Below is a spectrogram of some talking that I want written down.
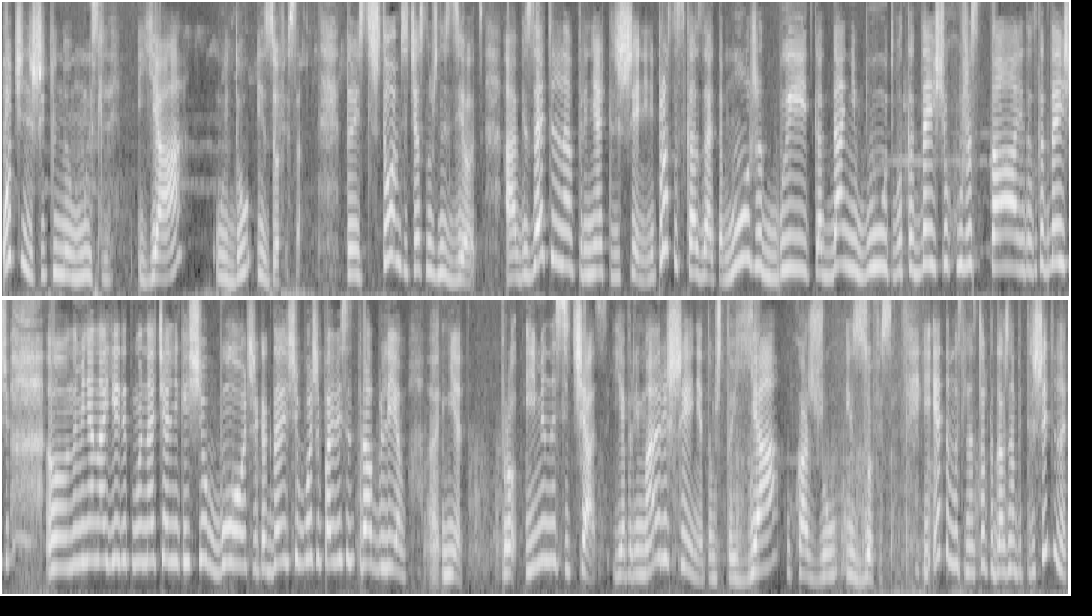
очень решительную мысль. Я уйду из офиса. То есть, что вам сейчас нужно сделать? Обязательно принять решение. Не просто сказать, там, может быть, когда-нибудь, вот когда еще хуже станет, вот когда еще э, на меня наедет мой начальник еще больше, когда еще больше повесит проблем. Э, нет, про именно сейчас я принимаю решение о том, что я ухожу из офиса. И эта мысль настолько должна быть решительной,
